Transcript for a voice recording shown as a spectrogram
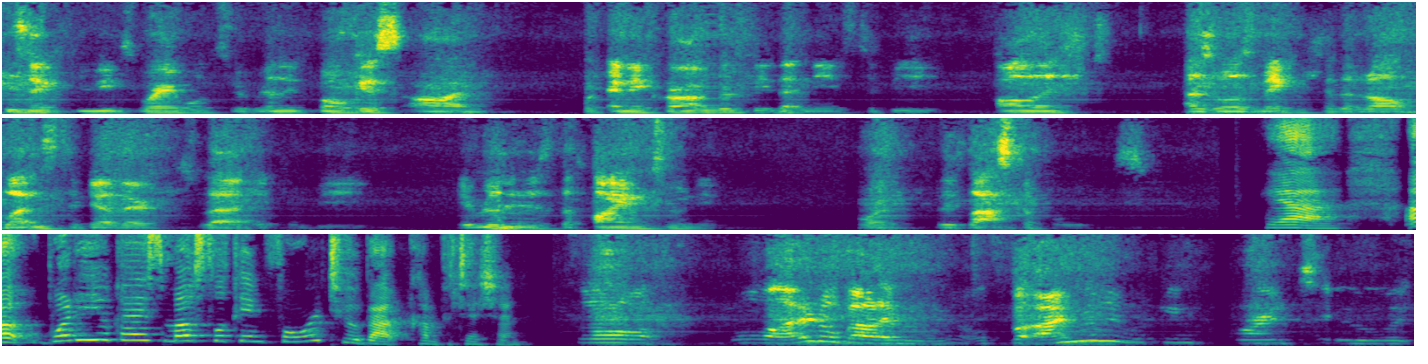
These next few weeks, we're able to really focus on any choreography that needs to be polished, as well as making sure that it all blends together so that it can be. It really is the fine tuning for these last couple weeks. Yeah. Uh, what are you guys most looking forward to about competition? So, well, I don't know about everyone else, but I'm really looking forward to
